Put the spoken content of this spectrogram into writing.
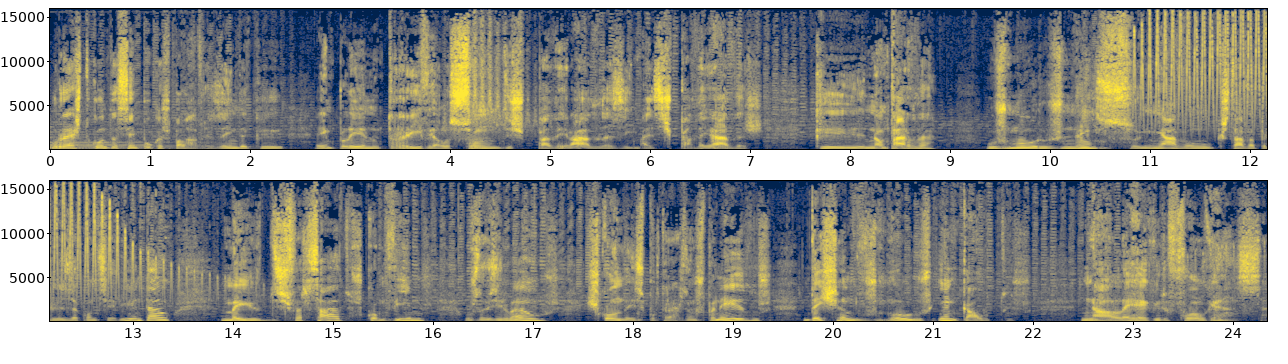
O resto conta-se em poucas palavras, ainda que em pleno terrível som de espadeiradas e mais espadeiradas, que não tarda, os muros nem sonhavam o que estava para lhes acontecer. E então, meio disfarçados, como vimos, os dois irmãos escondem-se por trás de uns panedos, deixando os mouros incautos na alegre folgança,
